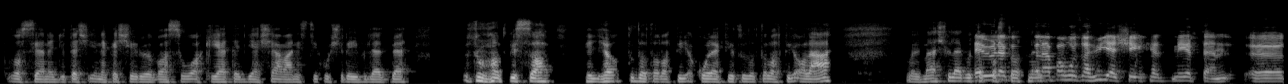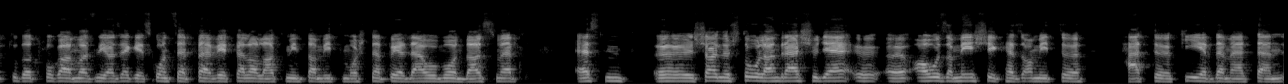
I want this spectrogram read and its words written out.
az Oszcián együttes énekeséről van szó, aki hát egy ilyen sámánisztikus révületbe zuhant vissza így a tudatalatti, a kollektív tudatalatti alá, vagy más világot De ő legalább ahhoz a hülyeséghez mérten ö, tudott fogalmazni az egész koncertfelvétel alatt, mint amit most te például mondasz, mert ezt ö, sajnos Tól András ugye ö, ö, ahhoz a mélységhez, amit ö, hát kiérdemelten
